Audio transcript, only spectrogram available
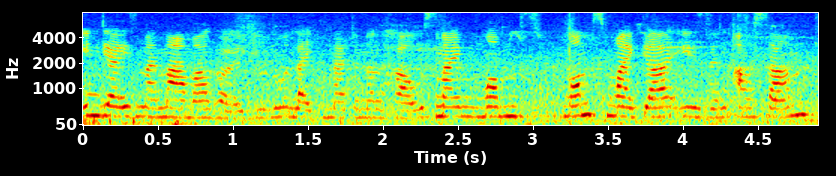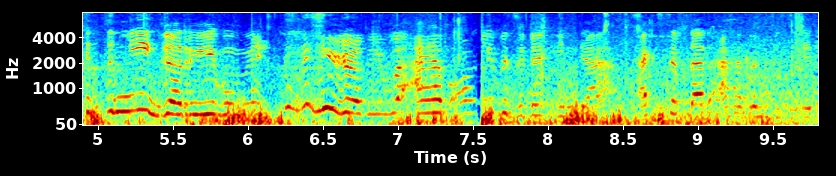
India is my mama girl, you know, like maternal house. My mom's mom's maika is in Assam. Kitni gareeb main, kitni gareeb. I have only visited India except that I haven't visited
